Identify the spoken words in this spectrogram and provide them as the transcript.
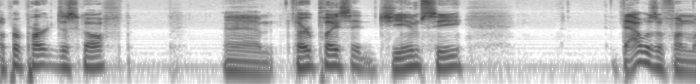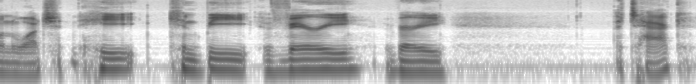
Upper Park Disc Golf. Um, third place at GMC. That was a fun one to watch. He can be very, very attack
